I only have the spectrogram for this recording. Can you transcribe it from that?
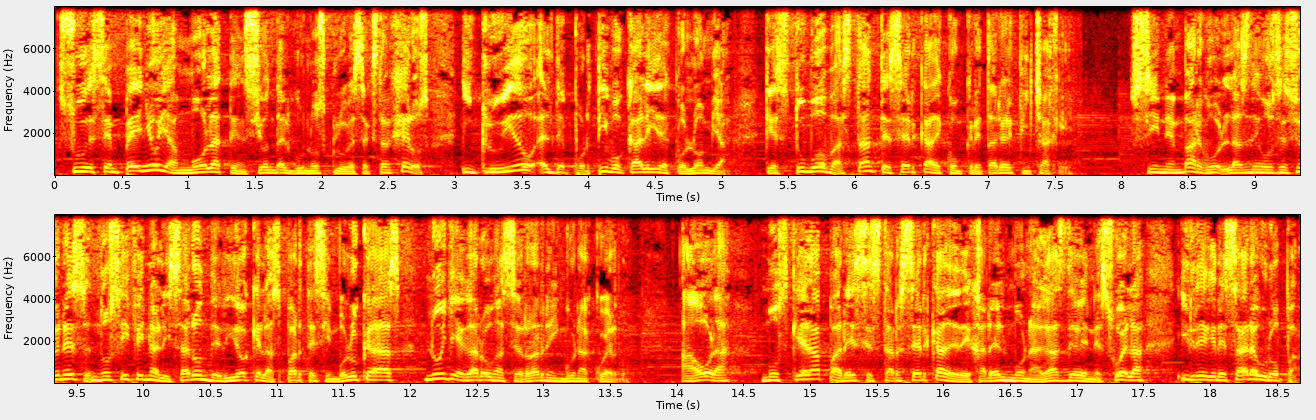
Su desempeño llamó la atención de algunos clubes extranjeros, incluido el Deportivo Cali de Colombia, que estuvo bastante cerca de concretar el fichaje. Sin embargo, las negociaciones no se finalizaron debido a que las partes involucradas no llegaron a cerrar ningún acuerdo. Ahora, Mosquera parece estar cerca de dejar el Monagas de Venezuela y regresar a Europa,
